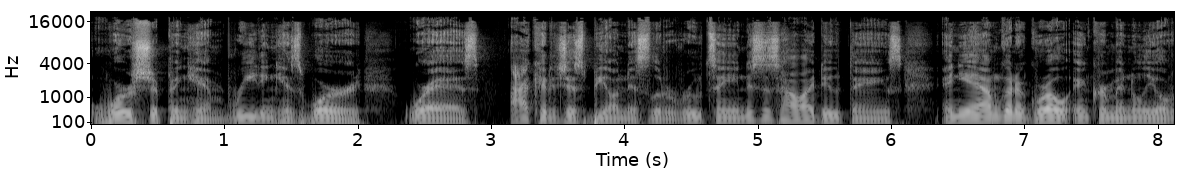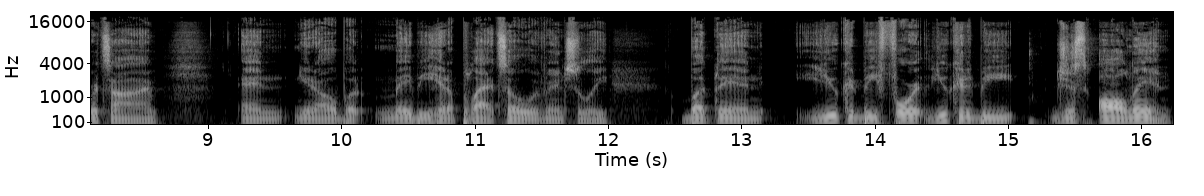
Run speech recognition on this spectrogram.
worshiping him, reading his word. Whereas I could just be on this little routine. This is how I do things. And yeah, I'm gonna grow incrementally over time and you know, but maybe hit a plateau eventually. But then you could be for you could be just all in.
